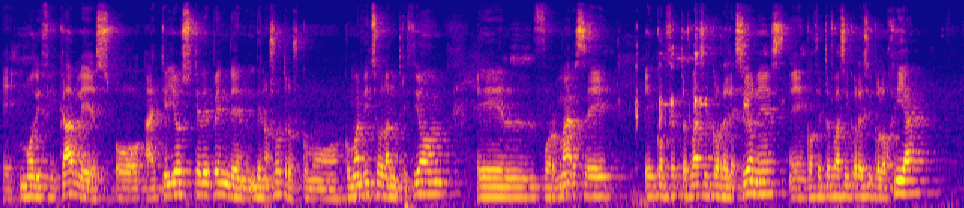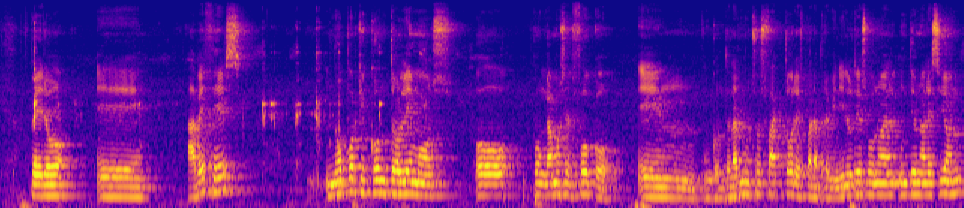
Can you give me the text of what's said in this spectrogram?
eh, modificables o aquellos que dependen de nosotros, como, como has dicho, la nutrición, el formarse en conceptos básicos de lesiones, en conceptos básicos de psicología, pero a veces no porque controlemos o pongamos el foco en, controlar muchos factores para prevenir el riesgo de una lesión,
